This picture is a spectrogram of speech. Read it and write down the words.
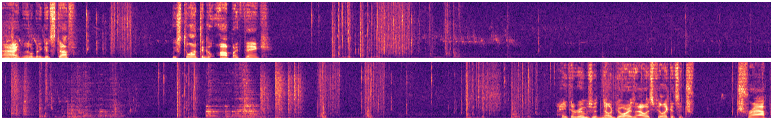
Alright, a little bit of good stuff. We still have to go up, I think. I hate the rooms with no doors. I always feel like it's a tr trap.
